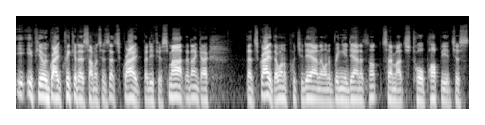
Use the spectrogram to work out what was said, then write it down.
if you're a great cricketer, someone says that's great, but if you're smart, they don't go, that's great. They want to put you down. They want to bring you down. It's not so much tall poppy. It's just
